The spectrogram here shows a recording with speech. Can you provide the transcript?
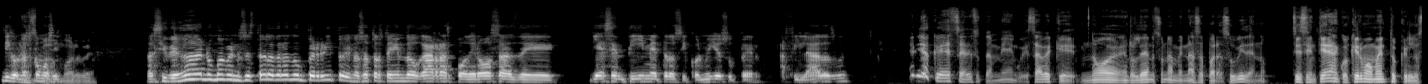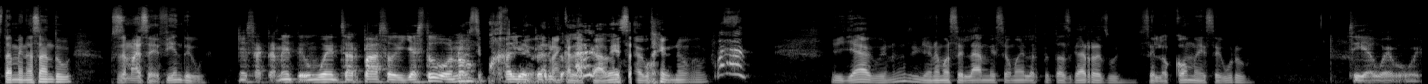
Digo, no es como si morder. así de, ah, no mames, nos está ladrando un perrito y nosotros teniendo garras poderosas de 10 centímetros y colmillos súper afilados, güey. Yo que ser eso también, güey. Sabe que no, en realidad no es una amenaza para su vida, ¿no? Si sintiera en cualquier momento que lo está amenazando, güey, pues madre se defiende, güey. Exactamente, un buen zarpazo y ya estuvo, ¿no? El le perrito. arranca la cabeza, güey, ¿no? Y ya, güey, ¿no? Y ya nada más se lame, se mueve las putas garras, güey. Se lo come, seguro. güey. Sí, a huevo, güey.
